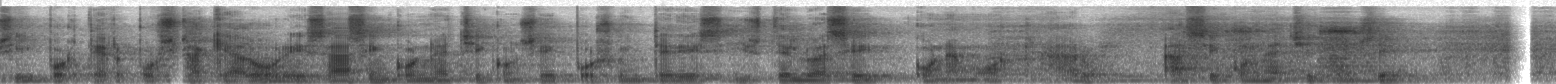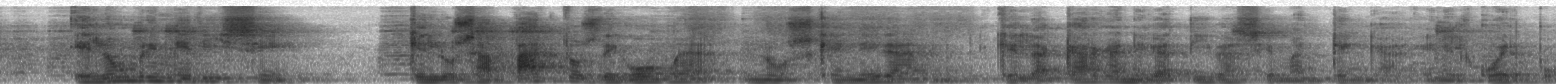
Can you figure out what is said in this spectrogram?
sí, por, por saqueadores, hacen con H y con C por su interés y usted lo hace con amor, claro, hace con H y con C. El hombre me dice, que los zapatos de goma nos generan que la carga negativa se mantenga en el cuerpo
